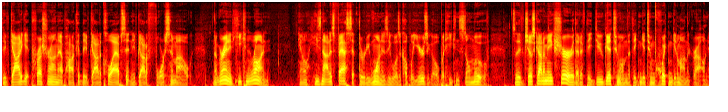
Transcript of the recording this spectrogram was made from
They've got to get pressure on that pocket. They've got to collapse it, and they've got to force him out. Now, granted, he can run. You know, he's not as fast at 31 as he was a couple years ago, but he can still move. So they've just got to make sure that if they do get to him, that they can get to him quick and get him on the ground.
